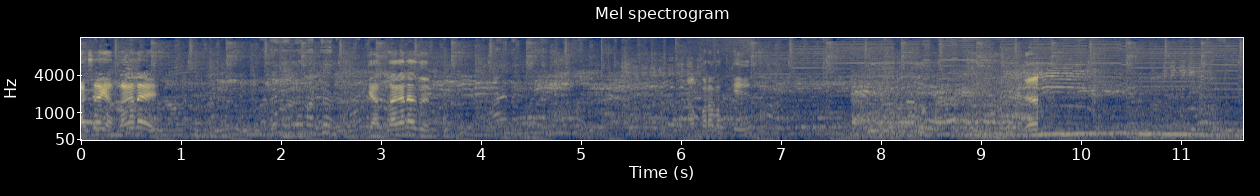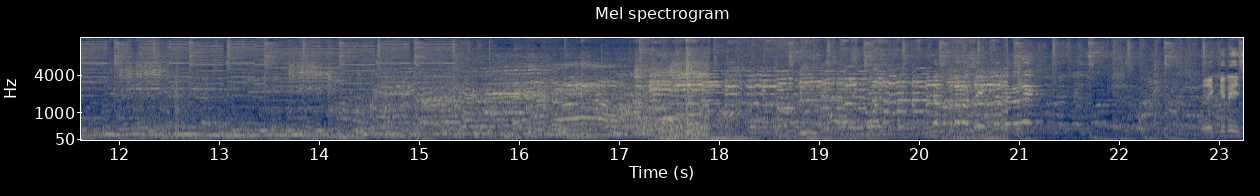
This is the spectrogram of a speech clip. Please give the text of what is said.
अच्छा घेतला का नाही? घेतला का नाही अजून? नंबर बघकी ए गिरीश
